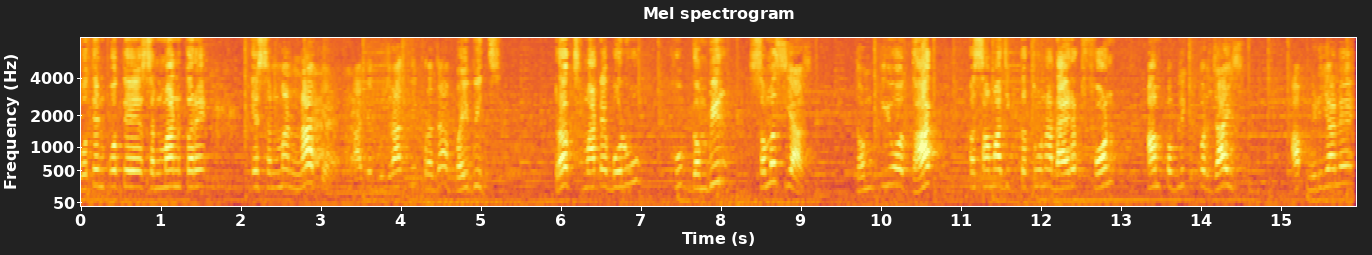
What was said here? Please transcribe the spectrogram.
પોતે ને પોતે સન્માન કરે. એ સન્માન ના કહેવાય. આજે ગુજરાતની પ્રજા ભયભીત છે. ડ્રગ્સ માટે બોલવું ખૂબ ગંભીર સમસ્યા છે. ધમકીઓ, ધાક, અસામાજિક તત્વોના ડાયરેક્ટ ફોન આમ પબ્લિક ઉપર જાય છે. આપ મીડિયાને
